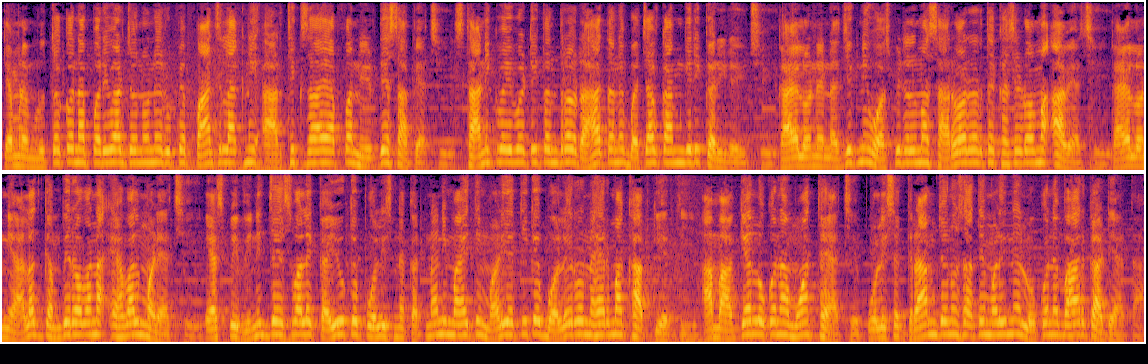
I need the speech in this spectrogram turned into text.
તેમણે મૃતકોના પરિવારજનોને રૂપિયા પાંચ લાખની આર્થિક સહાય આપવા નિર્દેશ આપ્યા છે. સ્થાનિક વહીવટી તંત્ર રાહત અને બચાવ કામગીરી કરી રહ્યું છે. ઘાયલોને નજીકની હોસ્પિટલમાં સારવાર અર્થે ખસેડવામાં આવ્યા છે. ઘાયલોની હાલત ગંભીર હોવાના અહેવાલ મળ્યા છે. એસપી વિનીત જયસ્વાલે કહ્યું કે પોલીસને ઘટનાની માહિતી મળી હતી કે બોલેરો નહેરમાં ખાબકી હતી. આમાં અગિયાર લોકોના મોત થયા છે. પોલીસે ગ્રામજનો સાથે મળીને લોકોને બહાર કાઢ્યા હતા.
